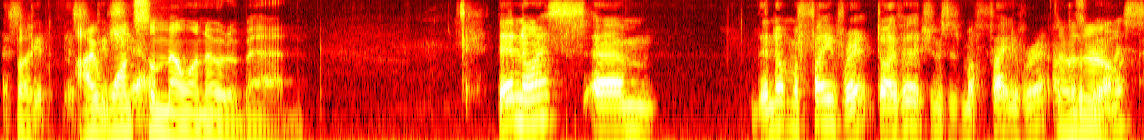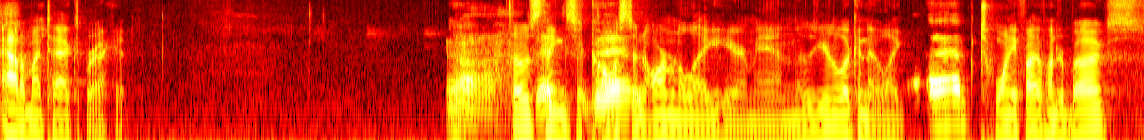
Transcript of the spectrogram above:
That's But good- that's a I good want shout. some melanota bad. They're nice. Um, they're not my favourite. Divergens is my favourite. I've got Those to be are honest. out of my tax bracket. Ah, Those things cost an arm and a leg here, man. You're looking at like Um, twenty five hundred bucks.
